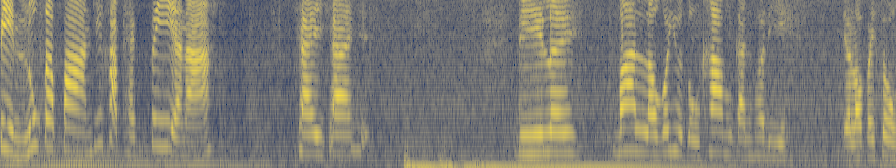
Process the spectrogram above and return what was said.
ปิ่นลูกตาปานที่ขับแท็กซี่อะนะ ใช่ใช่ดีเลย บ้านเราก็อยู่ตรงข้ามกันพอดี เดี๋ยวเราไปส่ง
